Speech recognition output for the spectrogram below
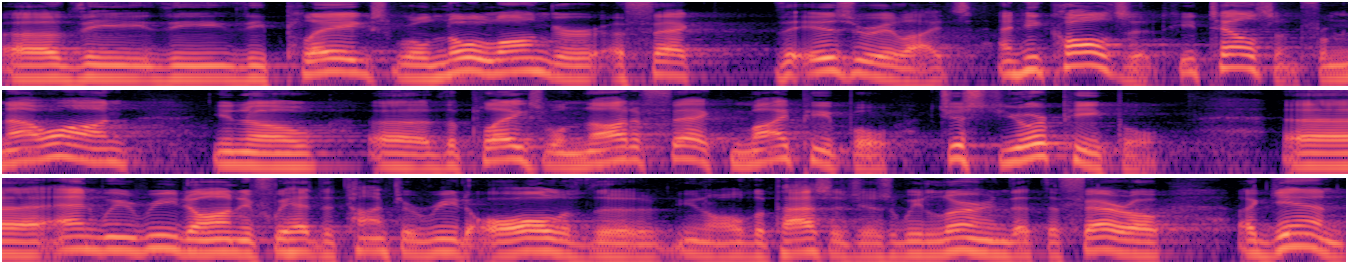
Uh, the, the, the plagues will no longer affect the Israelites. And He calls it, He tells them, from now on, you know, uh, the plagues will not affect my people, just your people. Uh, and we read on, if we had the time to read all of the, you know, all the passages, we learn that the Pharaoh, again,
